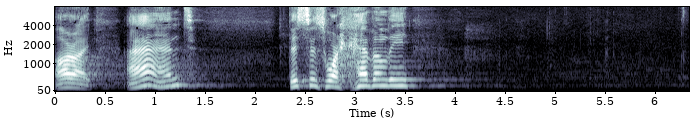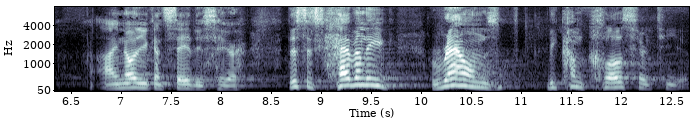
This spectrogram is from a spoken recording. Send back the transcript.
All right, and this is where heavenly, I know you can say this here. This is heavenly realms become closer to you.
